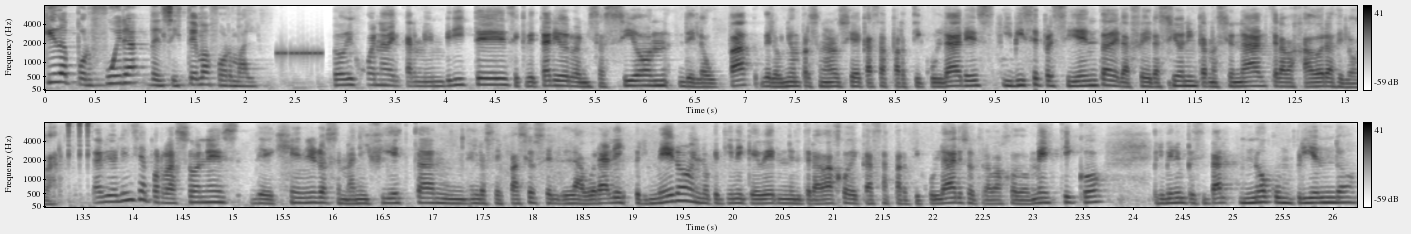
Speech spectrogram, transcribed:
queda por fuera del sistema formal. Soy Juana del Carmen Brite, secretaria de organización de la UPAC, de la Unión Personal Social de Casas Particulares, y vicepresidenta de la Federación Internacional Trabajadoras del Hogar. La violencia por razones de género se manifiesta en los espacios laborales, primero en lo que tiene que ver en el trabajo de casas particulares o trabajo doméstico, primero y principal no cumpliendo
